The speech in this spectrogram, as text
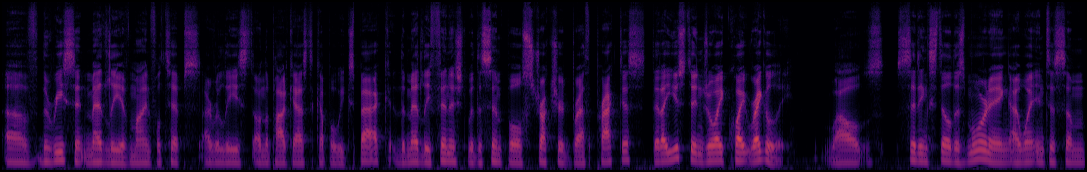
of the recent medley of mindful tips I released on the podcast a couple weeks back. The medley finished with a simple structured breath practice that I used to enjoy quite regularly. While sitting still this morning, I went into some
